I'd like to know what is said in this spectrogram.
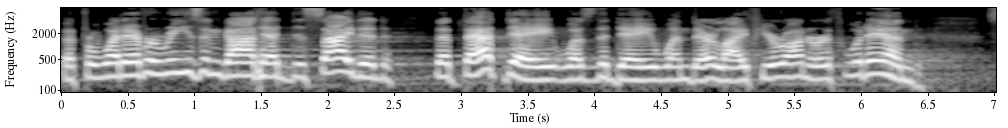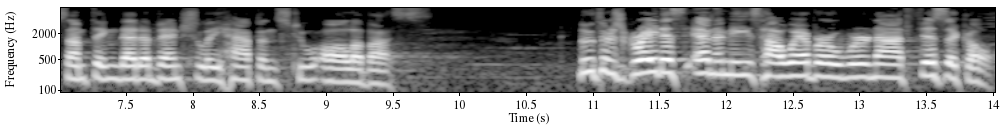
But for whatever reason, God had decided that that day was the day when their life here on earth would end something that eventually happens to all of us. Luther's greatest enemies, however, were not physical,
